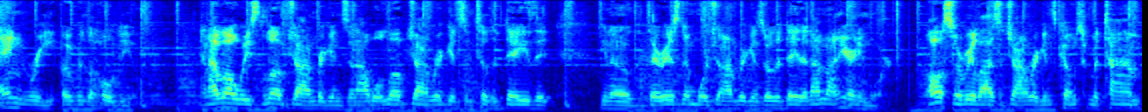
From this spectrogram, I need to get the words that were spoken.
angry over the whole deal. And I've always loved John Riggins, and I will love John Riggins until the day that, you know, there is no more John Riggins or the day that I'm not here anymore. Also realize that John Riggins comes from a time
